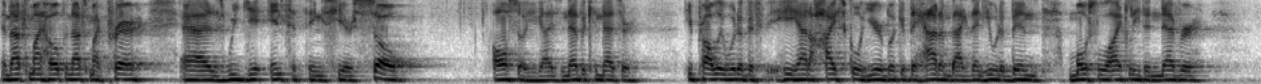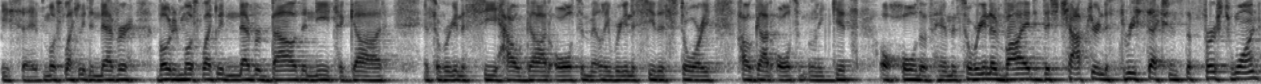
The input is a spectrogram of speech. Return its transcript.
And that's my hope and that's my prayer as we get into things here. So also, you guys, Nebuchadnezzar. He probably would have, if he had a high school yearbook, if they had him back then, he would have been most likely to never be saved, most likely to never, voted most likely to never bow the knee to God. And so we're going to see how God ultimately, we're going to see this story, how God ultimately gets a hold of him. And so we're going to divide this chapter into three sections. The first one,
